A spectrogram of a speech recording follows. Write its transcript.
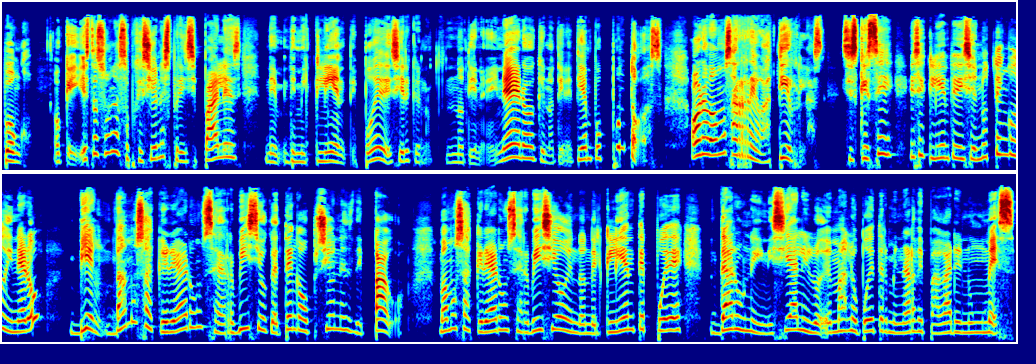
pongo, ok, estas son las objeciones principales de, mi cliente. Puede decir que no, tiene dinero, que no tiene tiempo, pon todas. Ahora vamos a rebatirlas. Si es que ese, cliente dice, no tengo dinero, bien, vamos a crear un servicio que tenga opciones de pago. Vamos a crear un servicio en donde el cliente puede dar una inicial y lo demás lo puede terminar de pagar en un mes.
